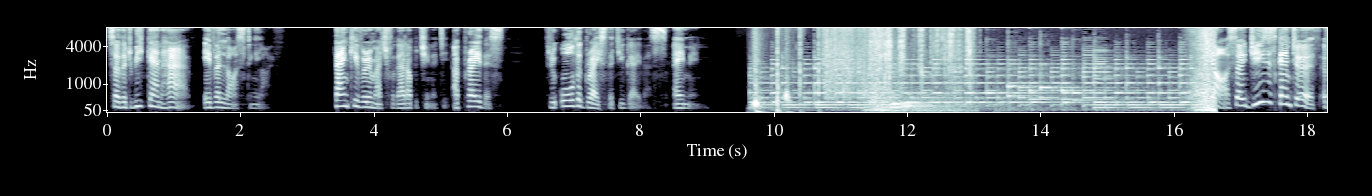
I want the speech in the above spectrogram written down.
so that we can have everlasting life. Thank you very much for that opportunity. I pray this through all the grace that you gave us. Amen. Yeah, so Jesus came to earth a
